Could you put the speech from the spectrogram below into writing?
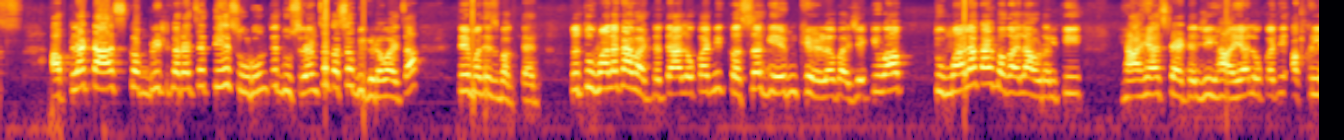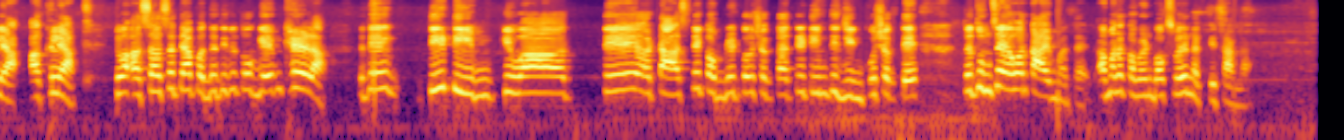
आपला टास्क कंप्लीट करायचा ते सोडून ते दुसऱ्यांचं कसं बिघडवायचा ते मध्येच बघतायत. तर तुम्हाला काय वाटतं? त्या लोकांनी कसं गेम खेळलं पाहिजे? किंवा तुम्हाला काय बघायला आवडेल की ह्या ह्या स्ट्रॅटेजी ह्या ह्या लोकांनी आखल्या आखल्या? किंवा असं असं त्या पद्धतीने तो गेम खेळला. तर ते ती टीम किंवा ते टास्क ते कंप्लीट करू शकतात ती टीम ती जिंकू शकते. तर तुमचं यावर काय मत आहे? आम्हाला कमेंट बॉक्समध्ये नक्की सांगा.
